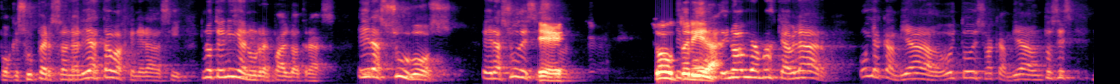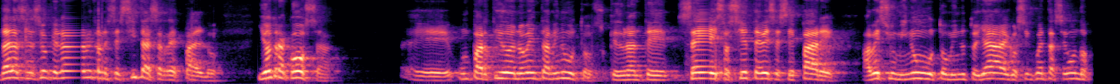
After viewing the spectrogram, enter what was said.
porque su personalidad estaba generada así. No tenían un respaldo atrás. Era su voz, era su decisión. Su Y autoridad. punto, Y no había más que hablar. Hoy ha cambiado, hoy todo eso ha cambiado. Entonces da la sensación que el árbitro necesita ese respaldo. Y otra cosa, eh, un partido de 90 minutos que durante seis o siete veces se pare, a veces un minuto, un minuto y algo, 50 segundos,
